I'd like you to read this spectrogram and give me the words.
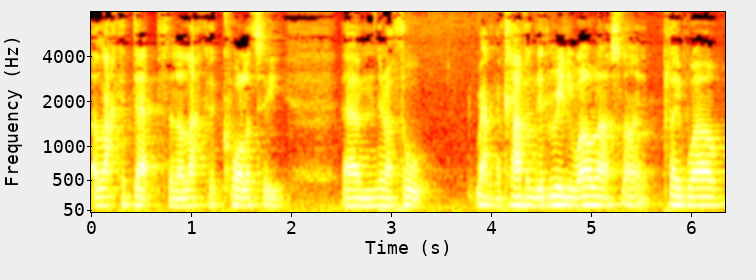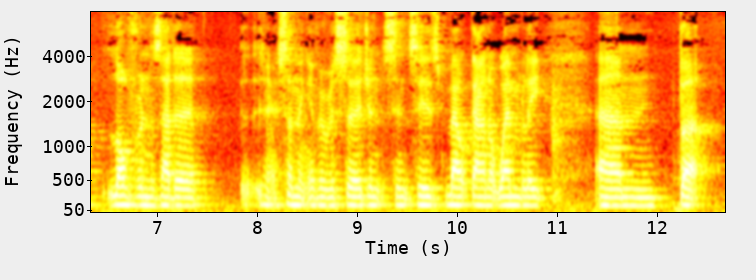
a lack of depth and a lack of quality. Um, you know, I thought Ragnar Klavan did really well last night, played well. Lovren's had a you know, something of a resurgence since his meltdown at Wembley, um, but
